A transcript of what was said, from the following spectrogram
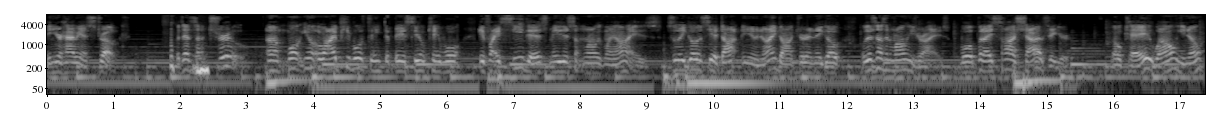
then you're having a stroke. But that's not true. Um, well, you know, a lot of people think that basically, okay, well, if I see this, maybe there's something wrong with my eyes. So they go and see a doc, you know, an eye doctor, and they go, "Well, there's nothing wrong with your eyes." Well, but I saw a shadow figure. Okay, well, you know,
